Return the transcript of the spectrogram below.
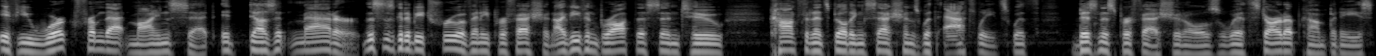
if you work from that mindset, it doesn't matter. This is going to be true of any profession. I've even brought this into confidence building sessions with athletes, with business professionals, with startup companies,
